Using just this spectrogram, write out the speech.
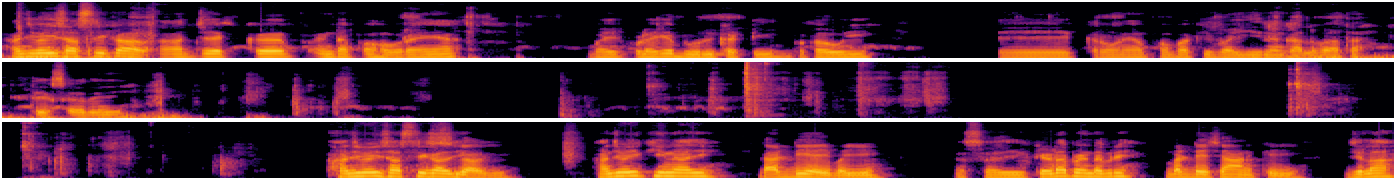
ਹਾਂਜੀ ਬਾਈ ਸਤਿ ਸ੍ਰੀ ਅਕਾਲ। ਅੱਜ ਇੱਕ ਪਿੰਡ ਆਪਾਂ ਹੋ ਰਹੇ ਆ ਬਾਈ ਕੋਲ ਹੈਗੇ ਬੂਰੀ ਕੱਟੀ ਪਕਾਊ ਜੀ। ਤੇ ਕਰਾਉਣੇ ਆਪਾਂ ਬਾਕੀ ਬਾਈ ਜੀ ਨਾਲ ਗੱਲਬਾਤ। ਦੇਖ ਸਕਦੇ ਜੀ। ਹਾਂਜੀ ਬਾਈ ਸਤਿ ਸ੍ਰੀ ਅਕਾਲ ਜੀ। ਜੀ। ਹਾਂਜੀ ਬਾਈ ਕੀ ਨਾਂ ਜੀ? ਡਾਡੀ ਆਈ ਬਾਈ ਜੀ। ਅੱਛਾ ਜੀ ਕਿਹੜਾ ਪਿੰਡ ਹੈ ਵੀਰੇ? ਵੱਡੇ ਝਾਨਕੇ ਜੀ। ਜ਼ਿਲ੍ਹਾ?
